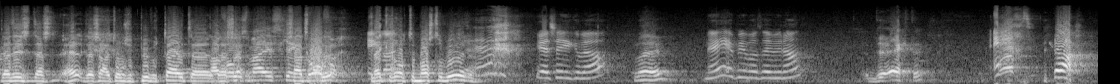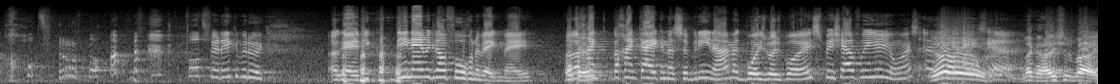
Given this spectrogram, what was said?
Dat is, dat is, hè, dat is uit onze puberteit. eh, daar volgens mij is het geen cover. lekker op te masturberen. Ja, zeker wel. Nee, Nee, heb je wat heb je dan? de echte. Echt? Ja. Godverdomme. Potverdikke bedoel ik. Oké, die, die neem ik dan volgende week mee. Maar we, gaan, we gaan kijken naar Sabrina met Boys, Boys, Boys. Speciaal voor jullie jongens. En Yo, een ijsje. lekker huisje erbij.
